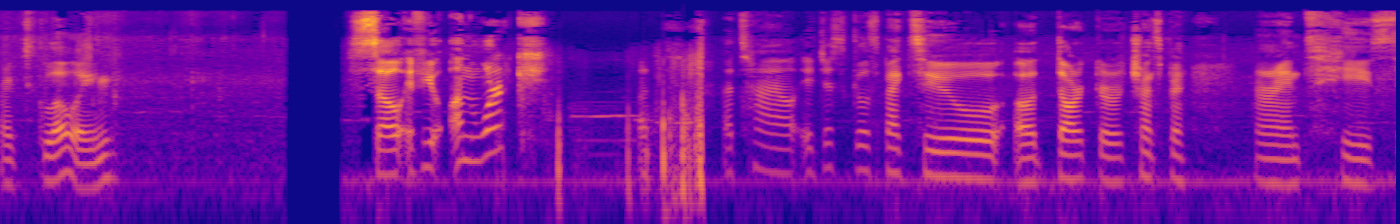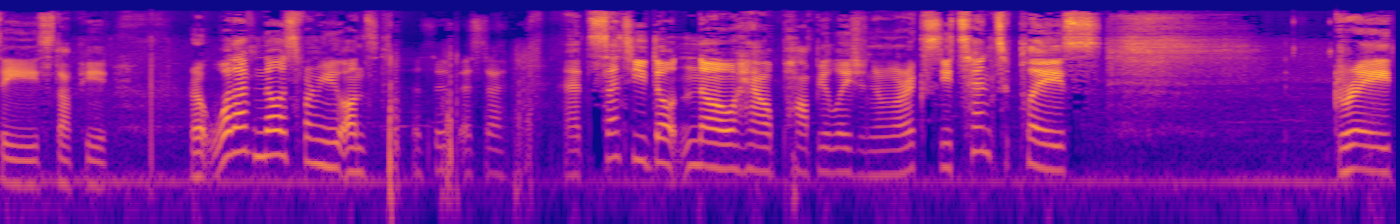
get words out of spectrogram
are glowing. So if you unwork a, a tile, it just goes back to a darker, transparent see stuff here. What I've noticed from you on is that, that since you don't know how population works, you tend to place great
